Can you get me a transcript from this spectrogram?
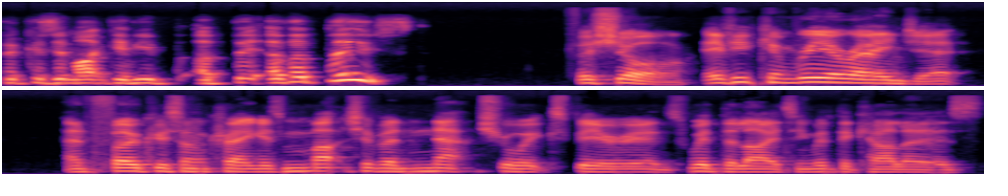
because it might give you a bit of a boost. For sure, if you can rearrange it and focus on creating as much of a natural experience with the lighting, with the colors,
